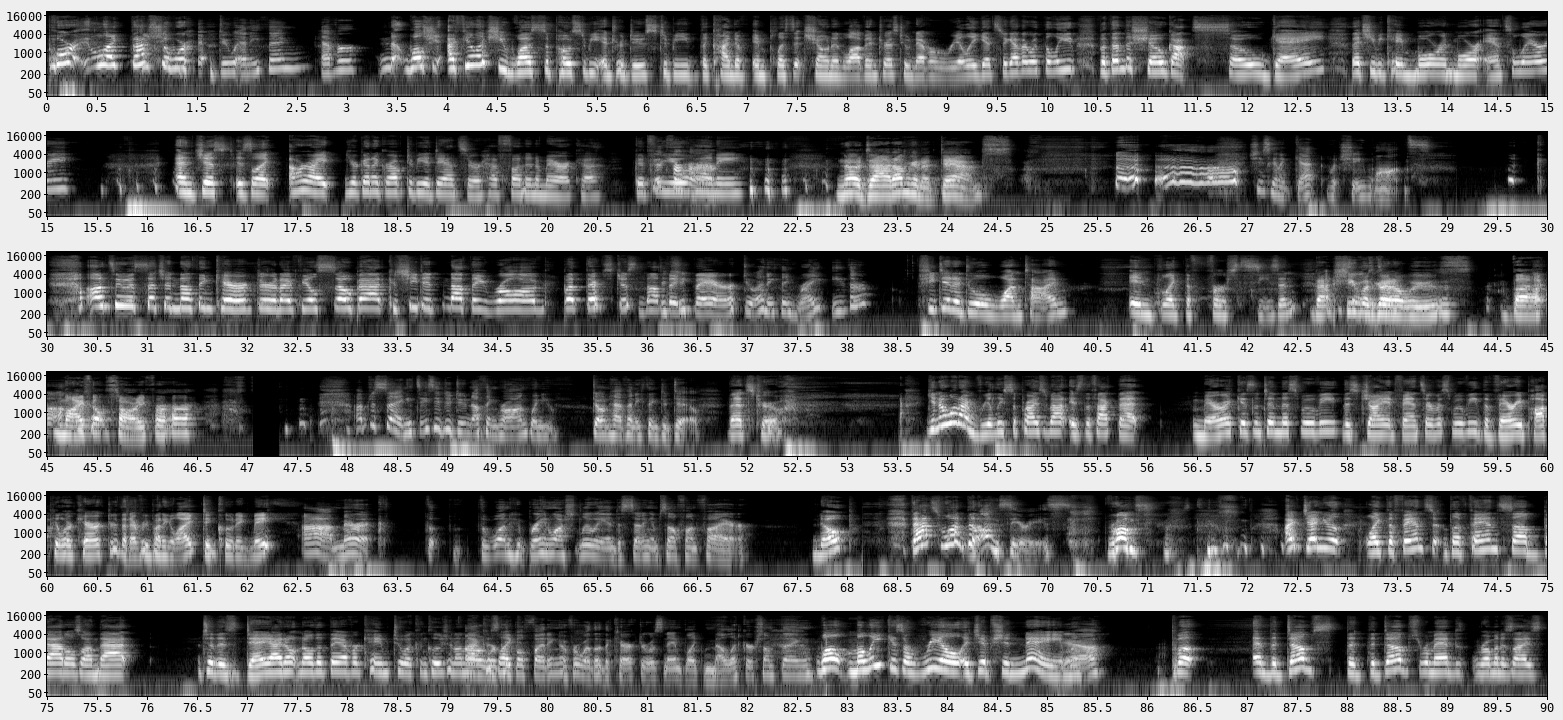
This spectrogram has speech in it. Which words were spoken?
Poor, like that's the word. Do anything ever? No, well, she. I feel like she was supposed to be introduced to be the kind of implicit shonen love interest who never really gets together with the lead. But then the show got so gay that she became more and more ancillary, and just is like, "All right, you're gonna grow up to be a dancer. Have fun in America. Good for Good you, for honey." No, Dad, I'm gonna dance. She's gonna get what she wants. Anzu is such a nothing character, and I feel so bad because she did nothing wrong, but there's just nothing she- there. Do anything right either? She did a duel one time in like the first season. That she was gonna lose, but Mai felt sorry for her. I'm just saying, it's easy to do nothing wrong when you don't have anything to do. That's true. You know what I'm really surprised about is the fact that Marik isn't in this movie, this giant fan service movie, the very popular character that everybody liked, including me. Ah, Merrick, the the one who brainwashed Louis into setting himself on fire. Nope. That's one that Wrong series. wrong. series. I genuinely like the fan the fan sub battles on that. To this day, I don't know that they ever came to a conclusion on that Oh, because, like, people fighting over whether the character was named like Melik or something? well, Malik is a real Egyptian name. Yeah. But and the dubs the the dubs roman romanized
